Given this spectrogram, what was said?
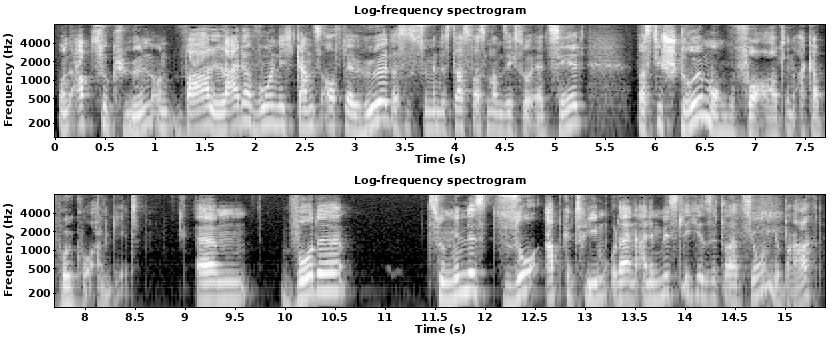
und abzukühlen und war leider wohl nicht ganz auf der Höhe. Das ist zumindest das, was man sich so erzählt, was die Strömung vor Ort in Acapulco angeht. Ähm, wurde zumindest so abgetrieben oder in eine missliche Situation gebracht,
